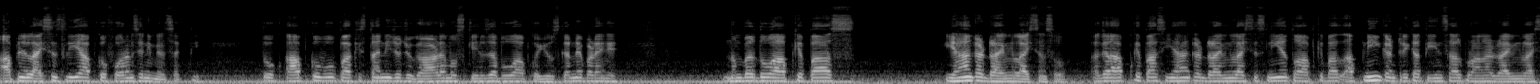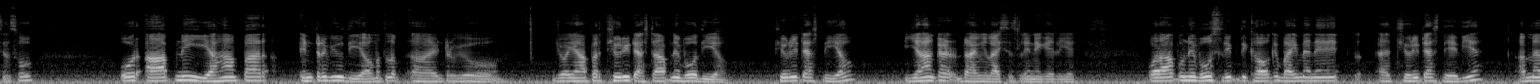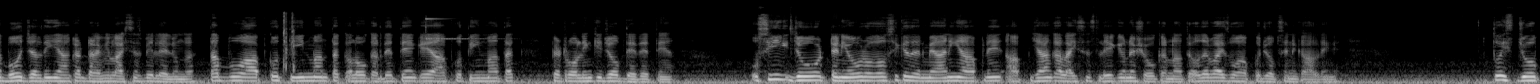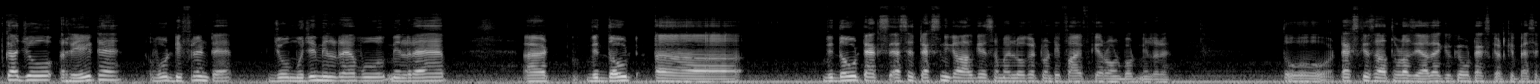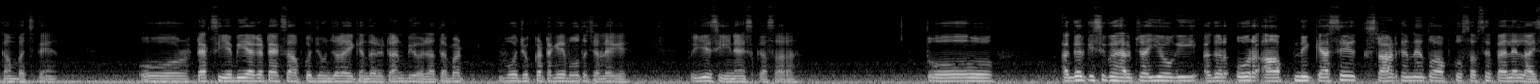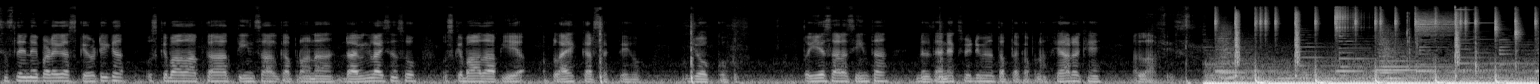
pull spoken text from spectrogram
आपने लाइसेंस लिया, आपको फ़ौरन से नहीं मिल सकती। तो आपको वो पाकिस्तानी जो जुगाड़ है, वो स्किल्स है, वो आपको यूज़ करने पड़ेंगे। नंबर दो, आपके पास यहाँ का ड्राइविंग लाइसेंस हो। अगर आपके पास यहाँ का ड्राइविंग लाइसेंस नहीं है तो आपके पास अपनी कंट्री का तीन साल पुराना ड्राइविंग लाइसेंस हो। और आपने यहाँ पर इंटरव्यू दिया हो मतलब इंटरव्यू जो यहाँ पर थ्योरी टेस्ट है, आपने वो दिया हो। थ्योरी टेस्ट दिया हो यहाँ का ड्राइविंग लाइसेंस लेने के लिए। और आप उन्हें वो स्लिप दिखाओ कि भाई मैंने थ्योरी टेस्ट दे दिया अब मैं बहुत जल्दी यहाँ का ड्राइविंग लाइसेंस भी ले लूँगा। तब वो आपको तीन माह तक अलाउ कर देते हैं कि आपको तीन माह तक पेट्रोलिंग की जॉब दे देते हैं। उसी जो टेन्योर होगा, उसी के दरमियान ही आपने, आप यहाँ का लाइसेंस लेके उन्हें शो करना होता है अदरवाइज़ वो आपको जॉब से निकाल देंगे। तो इस जॉब का जो रेट है, वो डिफरेंट है। जो मुझे मिल रहा है, वो मिल रहा है विदाउट विदाउट टैक्स ऐसे टैक्स निकाल के समझ लो कि ट्वेंटी फाइव के अराउंड अबाउट मिल रहा है। तो टैक्स के साथ थोड़ा ज़्यादा है क्योंकि वो टैक्स कट के पैसे कम बचते हैं। और टैक्स ये भी है कि टैक्स आपको जून जुलाई के अंदर रिटर्न भी हो जाता है बट वो जो कट गए वो तो चले गए तो ये सीन है इसका सारा। तो अगर किसी को हेल्प चाहिए होगी, अगर और आपने कैसे स्टार्ट करना है तो आपको सबसे पहले लाइसेंस लेने पड़ेगा सिक्योरिटी का। उसके बाद आपका तीन साल का पुराना ड्राइविंग लाइसेंस हो। उसके बाद आप ये अप्लाई कर सकते हो जॉब को। तो ये सारा सीन था। मिलता है नेक्स्ट वीडियो में। तब तक अपना ख्याल रखें। I love Hafiz.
